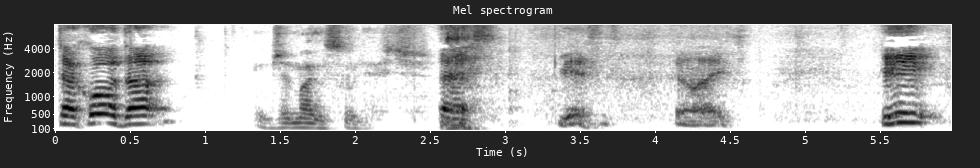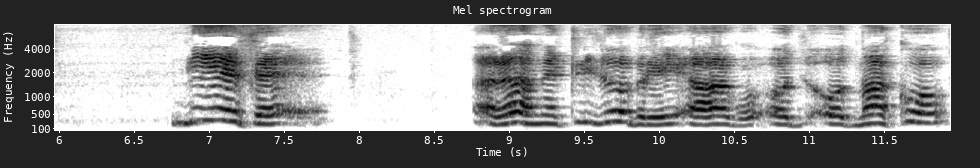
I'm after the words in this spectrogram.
tako da Džemal Suljević. E, jes, I nije se rahmetli dobri Ago od, odmako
